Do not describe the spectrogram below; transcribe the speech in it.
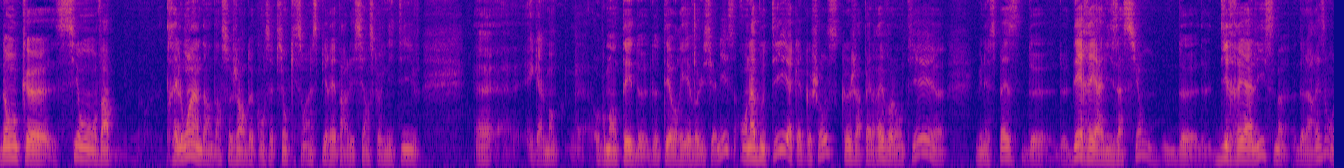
Donc, si on va très loin dans, ce genre de conceptions qui sont inspirées par les sciences cognitives, euh, également euh, augmentées de, théories évolutionnistes, on aboutit à quelque chose que j'appellerais volontiers euh, une espèce de, déréalisation, d'irréalisme de, la raison.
